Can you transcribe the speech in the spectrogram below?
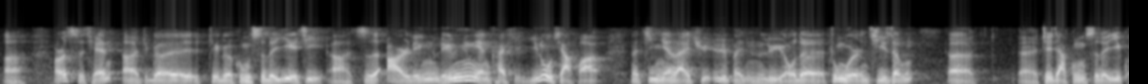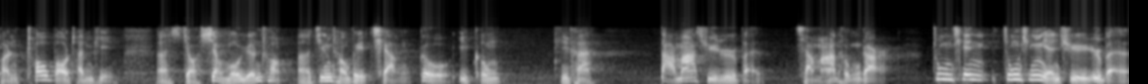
啊。而此前啊，这个这个公司的业绩啊，自二零零零年开始一路下滑。那近年来去日本旅游的中国人激增，呃呃，这家公司的一款超薄产品。啊，叫相模原创啊，经常被抢购一空。你看，大妈去日本抢马桶盖儿，中青中青年去日本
